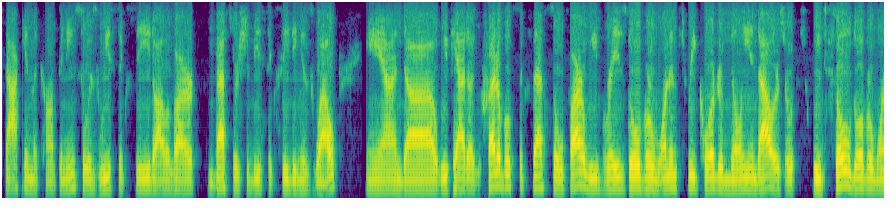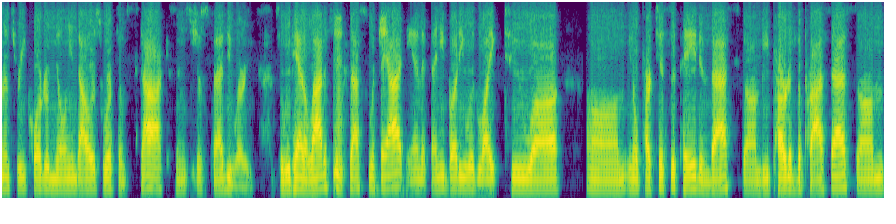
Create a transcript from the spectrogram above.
stock in the company. So as we succeed, all of our investors should be succeeding as well. And uh, we've had incredible success so far. We've raised over one and three quarter million dollars, or we've sold over one and three quarter million dollars worth of stock since just February. So we've had a lot of hmm. success with that. And if anybody would like to, uh, um, you know, participate, invest, um, be part of the process, um,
